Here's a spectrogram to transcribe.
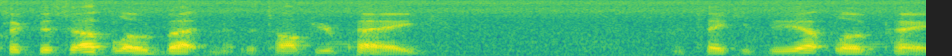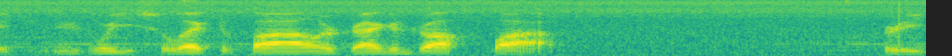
click this upload button at the top of your page and take you to the upload page. Here's where you select a file or drag and drop a file. Or you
